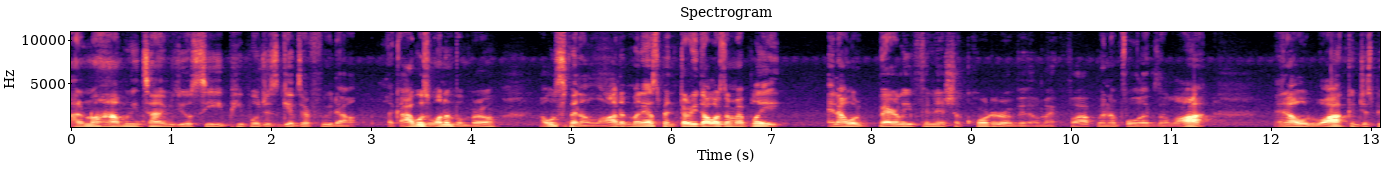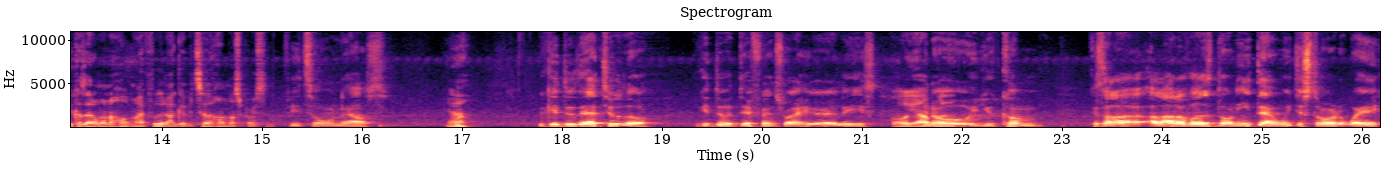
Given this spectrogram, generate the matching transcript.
I don't know how many times you'll see people just give their food out. Like I was one of them, bro. I would spend a lot of money. I spent thirty dollars on my plate, and I would barely finish a quarter of it. I'm like, fuck, man, I'm full. It's a lot, and I would walk, and just because I don't want to hold my food, I'll give it to a homeless person. Feed someone else. Yeah. We could do that too, though. We could do a difference right here, at least. Oh yeah, you know, you come, because a lot, a lot of us don't eat that and we just throw it away.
